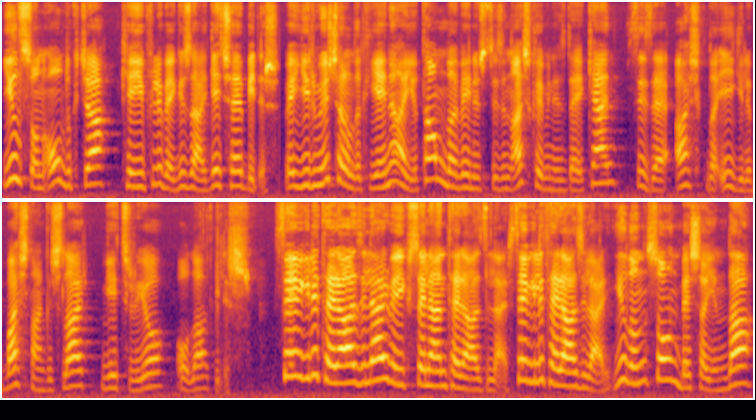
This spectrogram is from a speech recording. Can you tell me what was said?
Yıl sonu oldukça keyifli ve güzel geçebilir. Ve 23 Aralık yeni ayı tam da Venüs sizin aşk evinizdeyken size aşkla ilgili başlangıçlar getiriyor olabilir. Sevgili teraziler ve yükselen teraziler, sevgili teraziler, yılın son 5 ayında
